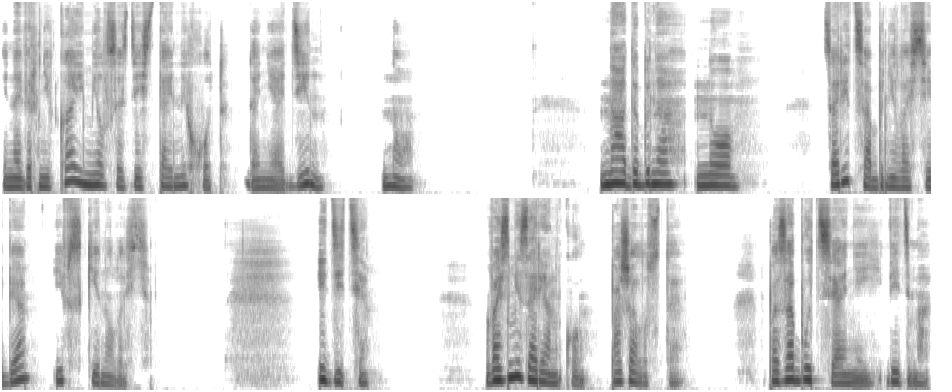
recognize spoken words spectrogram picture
и наверняка имелся здесь тайный ход, да не один, но... Надобно, но... Царица обняла себя и вскинулась. «Идите. Возьми Зарянку, пожалуйста. Позаботься о ней, ведьма».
